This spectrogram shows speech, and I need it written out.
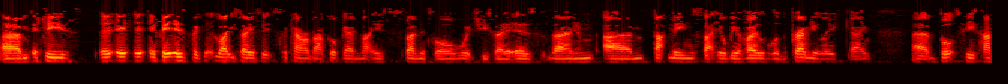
Um, if he's if it is the, like you say, if it's the Carabao Cup game that he's suspended for, which you say it is, then um, that means that he'll be available in the Premier League game. Uh, but he's had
